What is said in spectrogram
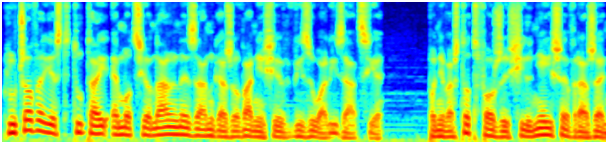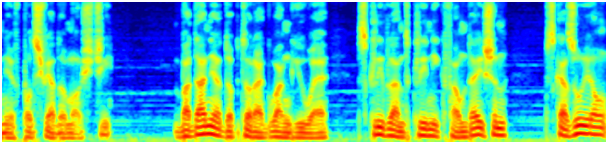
Kluczowe jest tutaj emocjonalne zaangażowanie się w wizualizację, ponieważ to tworzy silniejsze wrażenie w podświadomości. Badania doktora Guang Yue z Cleveland Clinic Foundation wskazują,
